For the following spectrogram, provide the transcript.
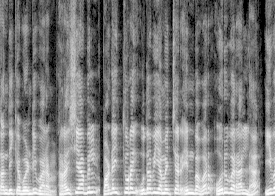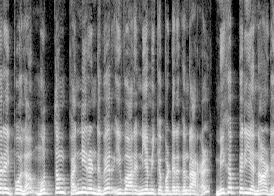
சந்திக்க வேண்டி வரும். ரஷ்யாவில் படைத்துறை உதவி அமைச்சர் என்பவர் ஒருவர் அல்ல இவரை போல மொத்தம் பன்னிரண்டு பேர் இவ்வாறு நியமிக்கப்பட்டிருக்கின்றார்கள். மிகப்பெரிய நாடு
